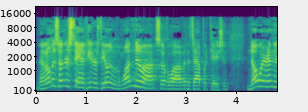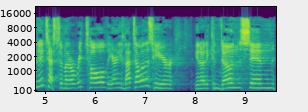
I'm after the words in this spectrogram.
Now, don't misunderstand. Peter's dealing with one nuance of love and its application. Nowhere in the New Testament are we told here, and he's not telling us here, you know, to condone sin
